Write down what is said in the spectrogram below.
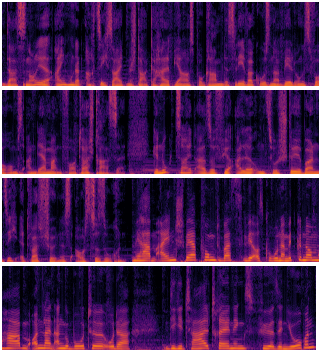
Das neue 180 Seiten starke Halbjahresprogramm des Leverkusener Bildungsforums an der Mannforter Straße. Genug Zeit also für alle, um zu stöbern, sich etwas Schönes auszusuchen. Wir haben einen Schwerpunkt, was wir aus Corona mitgenommen haben, Online-Angebote oder Digitaltrainings für Senioren.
